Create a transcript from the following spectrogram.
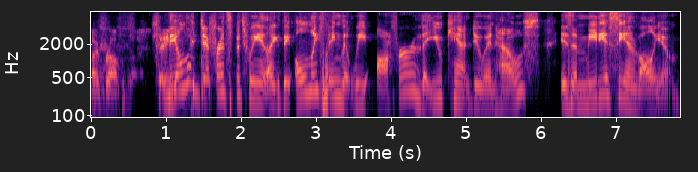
my problem. Dang the it. only difference between like the only thing that we offer that you can't do in house is immediacy and volume.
